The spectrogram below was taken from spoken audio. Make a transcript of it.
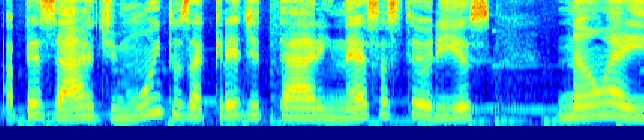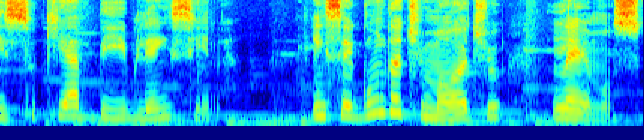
Apesar de muitos acreditarem nessas teorias, não é isso que a Bíblia ensina. Em 2 Timóteo, lemos:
